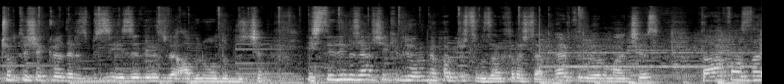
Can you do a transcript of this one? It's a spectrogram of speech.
Çok teşekkür ederiz bizi izlediğiniz ve abone olduğunuz için. İstediğiniz her şekilde yorum yapabilirsiniz arkadaşlar. Her türlü yorumu açığız. Daha fazla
